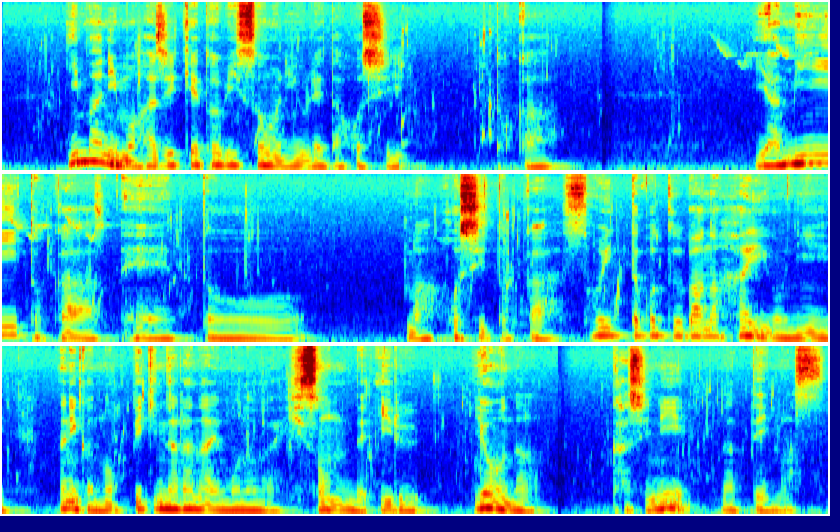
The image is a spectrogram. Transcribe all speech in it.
「今にも弾け飛びそうに売れた星」とか「闇」とかえー、っとまあ、星とかそういった言葉の背後に何かのっぴきならないものが潜んでいるような歌詞になっています。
